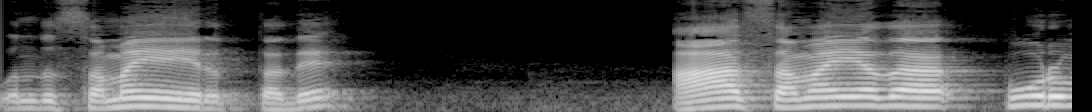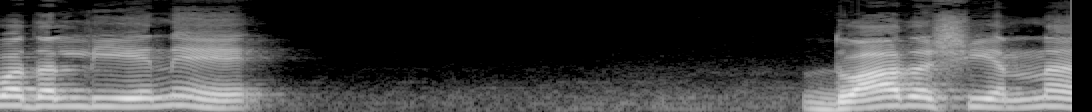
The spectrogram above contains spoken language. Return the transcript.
ಒಂದು ಸಮಯ ಇರುತ್ತದೆ. ಆ ಸಮಯದ ಪೂರ್ವದಲ್ಲಿಯೇ ದ್ವಾದಶಿಯನ್ನು,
